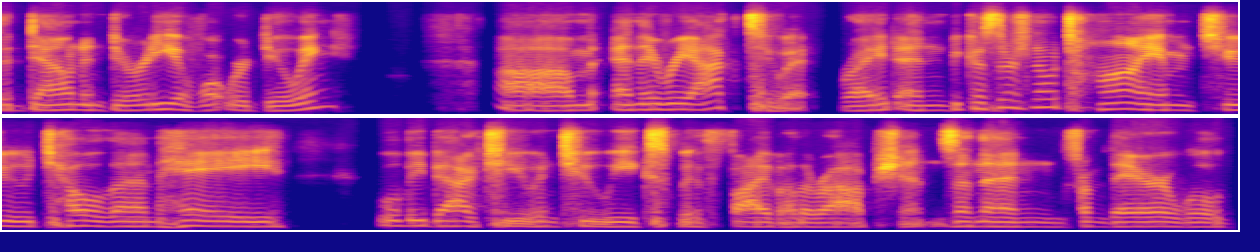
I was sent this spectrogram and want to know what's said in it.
the down and dirty of what we're doing. Um, and they react to it, right? And because there's no time to tell them, hey, we'll be back to you in two weeks with five other options. And then from there, we'll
